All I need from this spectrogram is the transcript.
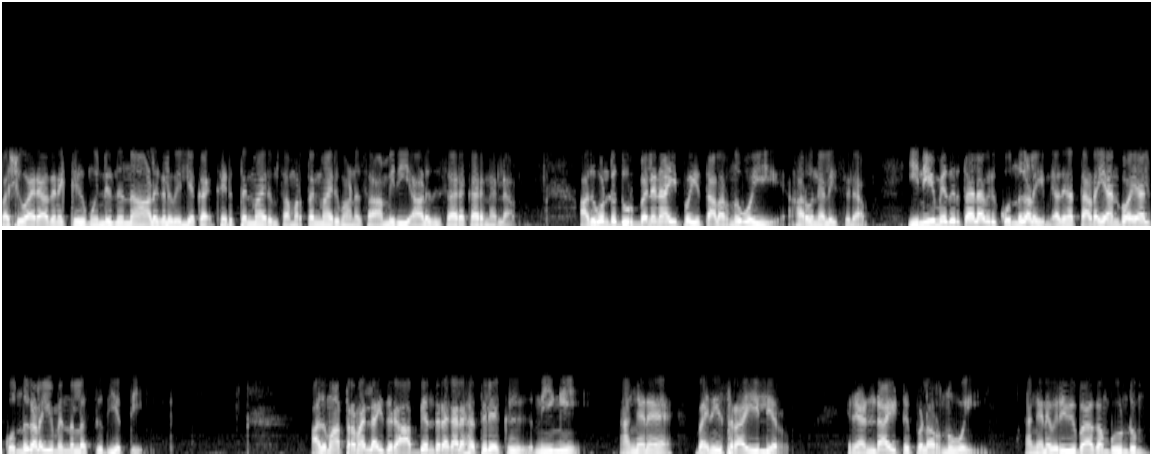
പശുവാരാധനയ്ക്ക് മുന്നിൽ നിന്ന് ആളുകൾ വലിയ കരുത്തന്മാരും സമർത്ഥന്മാരുമാണ്. സാമിരി ആൾ നിസാരക്കാരനല്ല അതുകൊണ്ട് ദുർബലനായിപ്പോയി തളർന്നുപോയി ഹറൂൻ അലൈഹി സ്വലാം. ഇനിയും എതിർത്താൽ അവർ കൊന്നുകളയും. അതിനെ തടയാൻ പോയാൽ കൊന്നുകളയും എന്നുള്ള സ്ഥിതി എത്തി അതുമാത്രമല്ല ഇതൊരു ആഭ്യന്തര കലഹത്തിലേക്ക് നീങ്ങി. അങ്ങനെ ബനീസ്രായില്യർ രണ്ടായിട്ട് പിളർന്നുപോയി. അങ്ങനെ ഒരു വിഭാഗം വീണ്ടും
